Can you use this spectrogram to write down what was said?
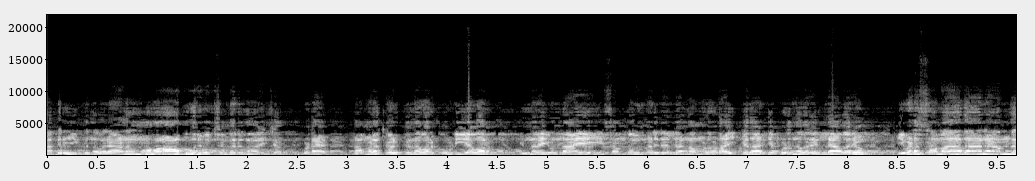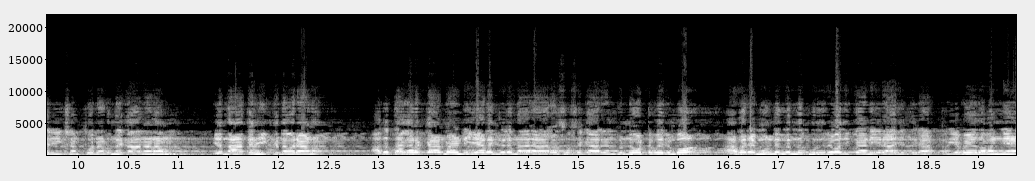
ആഗ്രഹിക്കുന്നവരാണ് മഹാഭൂരിപക്ഷം വരുന്ന മനുഷ്യർ. ഇവിടെ നമ്മളെ കേൾക്കുന്നവർ കൂടിയവർ. ഇന്നലെയുണ്ടായ ഈ സംഭവങ്ങളിലെല്ലാം നമ്മളോട് ഐക്യദാർഢ്യപ്പെടുന്നവരെല്ലാവരും ഇവിടെ സമാധാന അന്തരീക്ഷം പുലർന്നു കാണണം എന്ന് ആഗ്രഹിക്കുന്നവരാണ് അത് തകർക്കാൻ വേണ്ടി ഏതെങ്കിലും നാല് ആർ എസ് എസ്കാരൻ മുന്നോട്ട് വരുമ്പോൾ അവരെ മുന്നിൽ നിന്ന് പ്രതിരോധിക്കാൻ ഈ രാജ്യത്ത് രാഷ്ട്രീയ ഭേദമന്യേ.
